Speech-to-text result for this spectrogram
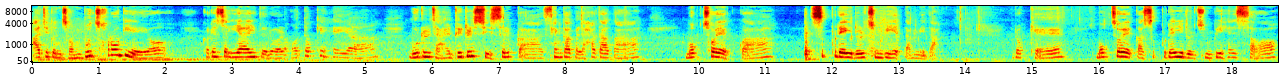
아직은 전부 초록이에요. 그래서 이 아이들을 어떻게 해야 물을 잘 들일 수 있을까 생각을 하다가 목초액과 스프레이를 준비했답니다. 이렇게 목초액과 스프레이를 준비해서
